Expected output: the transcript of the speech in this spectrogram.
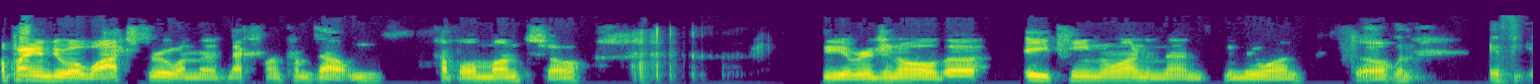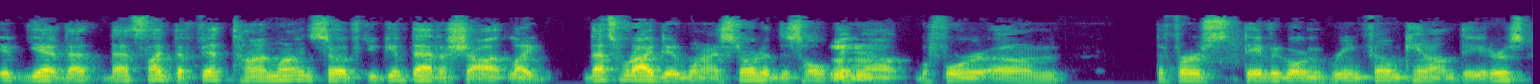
I'll probably do a watch through when the next one comes out in a couple of months. So the original, the 18 one, and then the new one. So when if, if yeah that that's like the fifth timeline so if you give that a shot like that's what i did when i started this whole thing Mhm. out before um the first david gordon green film came out in theaters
